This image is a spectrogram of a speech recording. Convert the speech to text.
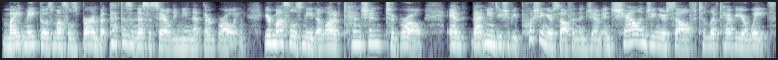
might make those muscles burn, but that doesn't necessarily mean that they're growing. Your muscles need a lot of tension to grow. And that means you should be pushing yourself in the gym and challenging yourself to lift heavier weights.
